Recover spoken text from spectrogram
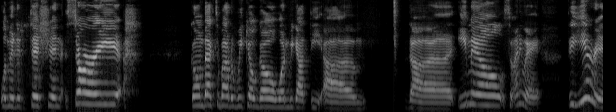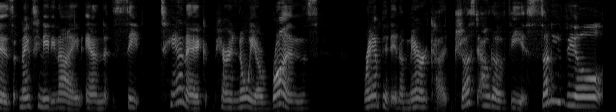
limited edition. Sorry, going back to about a week ago when we got the um, the email. So anyway, the year is 1989, and satanic paranoia runs rampant in America just out of the Sunnyvale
